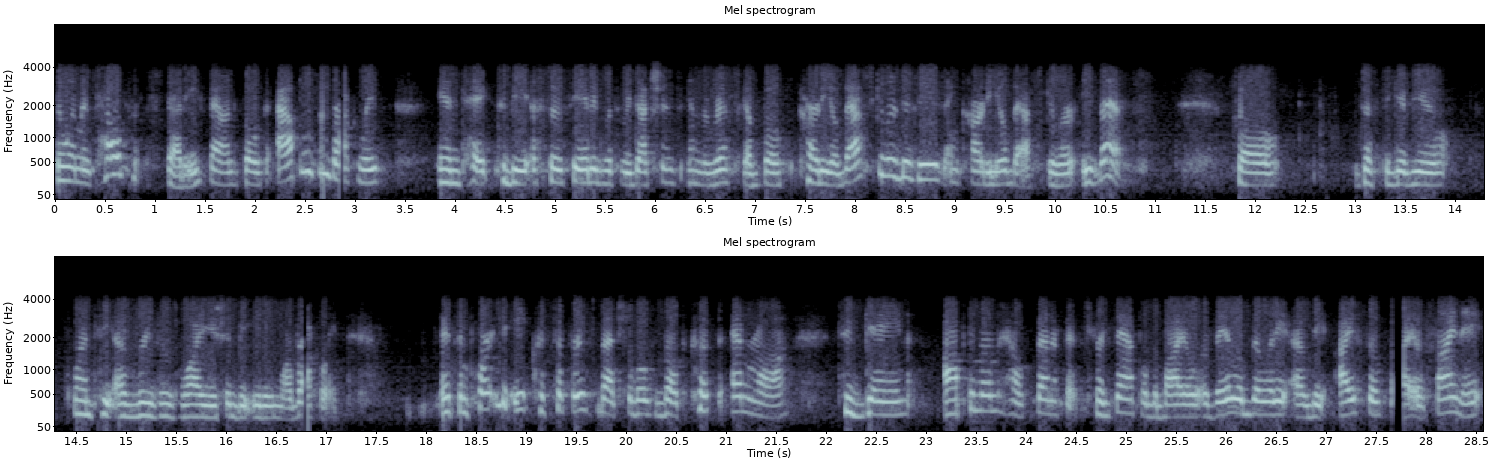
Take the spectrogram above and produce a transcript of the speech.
The Women's Health Study found both apples and broccoli intake to be associated with reductions in the risk of both cardiovascular disease and cardiovascular events. So, just to give you plenty of reasons why you should be eating more broccoli. It's important to eat cruciferous vegetables, both cooked and raw, to gain optimum health benefits. For example, the bioavailability of the isothiocyanates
